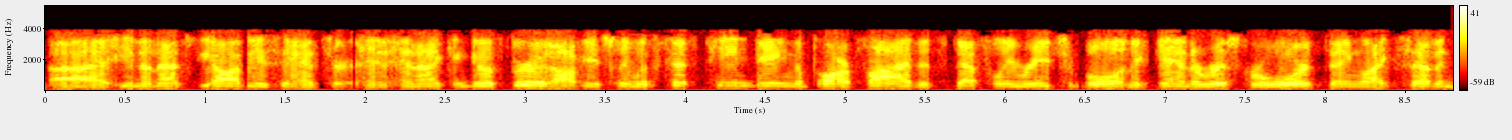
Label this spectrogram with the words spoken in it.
uh, you know that's the obvious answer, and and I can go through it. Obviously, with 15 being the par five, it's definitely reachable, and again a risk reward thing like 17,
